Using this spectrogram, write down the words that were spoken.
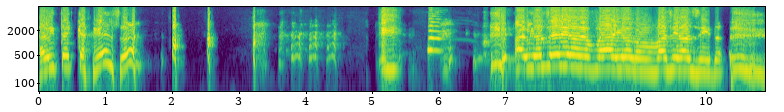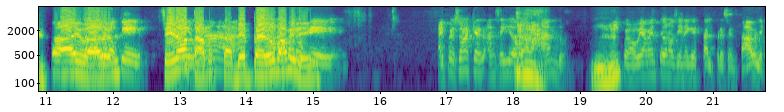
ahorita con eso. algo serio después algo como un vaciloncito. Ay, vale. Sí, no, está, bien pero papi. Hay personas que han seguido trabajando y pues obviamente uno tiene que estar presentable.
